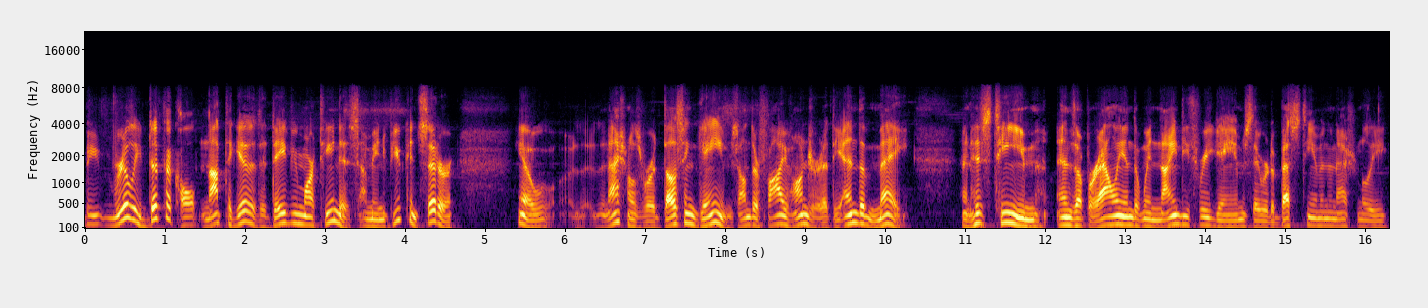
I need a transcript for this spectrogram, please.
be really difficult not to give it to Davey Martinez. I mean, if you consider, you know, the Nationals were a dozen games under 500 at the end of May, and his team ends up rallying to win 93 games. They were the best team in the National League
